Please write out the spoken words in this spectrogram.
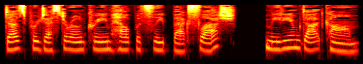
Does progesterone cream help with sleep backslash? Medium.com.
